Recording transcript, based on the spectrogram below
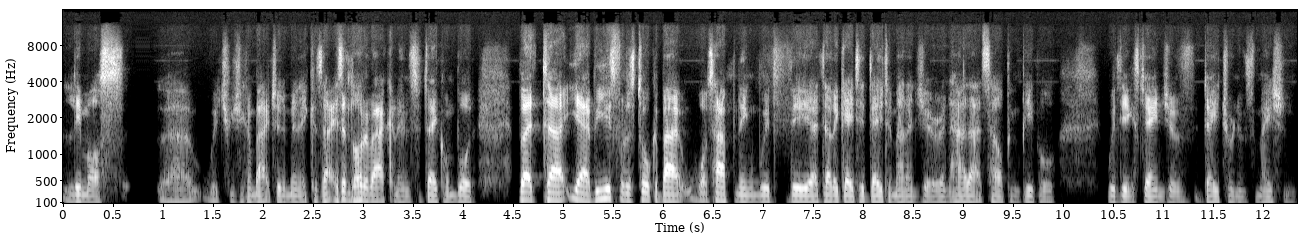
LIMOSS, uh, which we should come back to in a minute because that is a lot of acronyms to take on board. But uh, yeah, it'd be useful to talk about what's happening with the uh, delegated data manager and how that's helping people with the exchange of data and information.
